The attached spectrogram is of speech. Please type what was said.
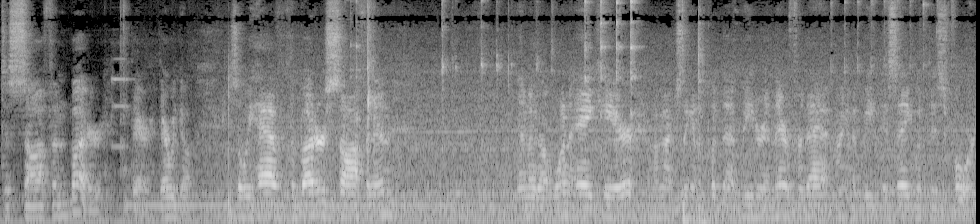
to soften butter. There, there we go. So we have the butter softening. Then I got one egg here. I'm actually going to put that beater in there for that. I'm going to beat this egg with this fork.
